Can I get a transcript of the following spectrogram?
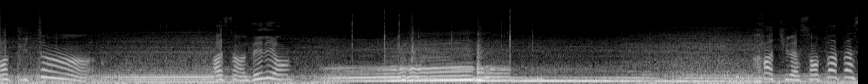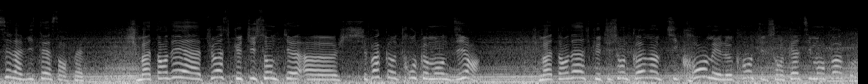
Oh putain. Ah c'est un délire hein. Ah tu la sens pas passer la vitesse en fait. Je m'attendais à tu vois ce que tu sens euh, Je sais pas trop comment te dire. Je m'attendais à ce que tu sentes quand même un petit cran Mais le cran tu le sens quasiment pas quoi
